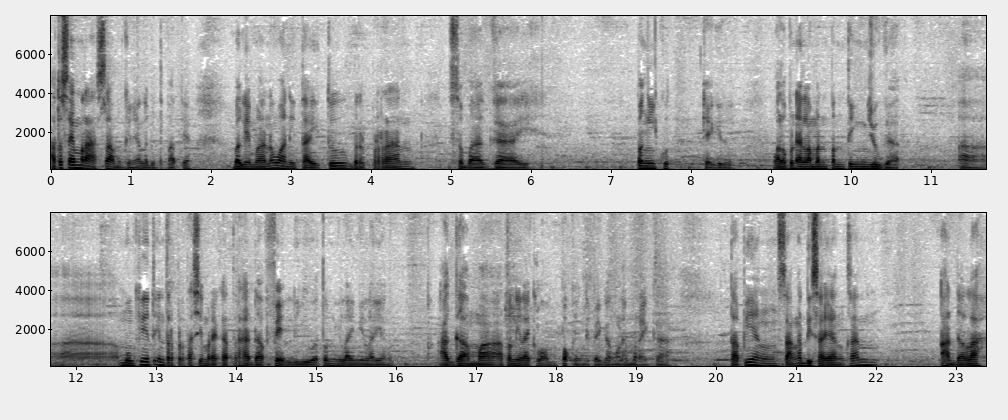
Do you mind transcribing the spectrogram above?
atau saya merasa mungkin ya lebih tepat ya bagaimana wanita itu berperan sebagai pengikut kayak gitu. Walaupun elemen penting juga uh, mungkin itu interpretasi mereka terhadap value atau nilai-nilai yang agama atau nilai kelompok yang dipegang oleh mereka. Tapi yang sangat disayangkan adalah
